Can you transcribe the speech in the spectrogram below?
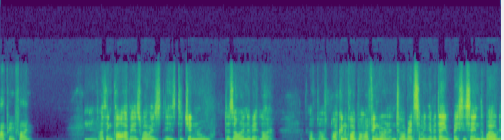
I've been fine. yeah, I think part of it as well is is the general design of it. Like, I've, I've, I couldn't quite put my finger on it until I read something the other day, basically saying the world,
